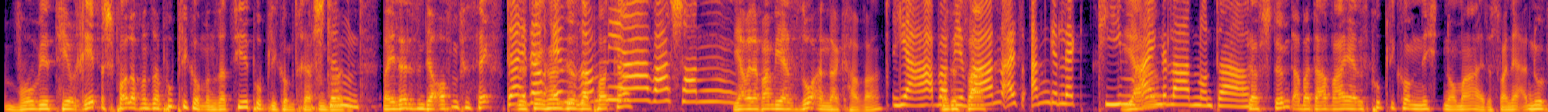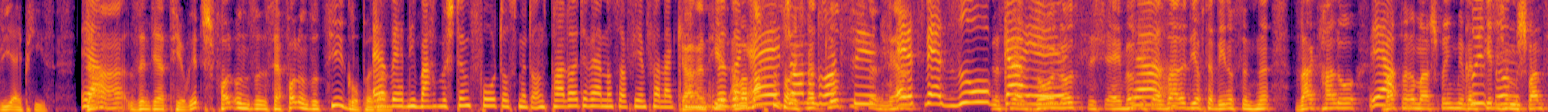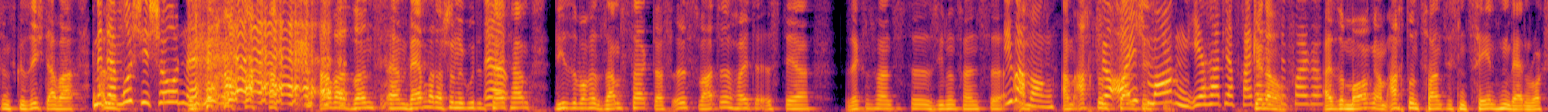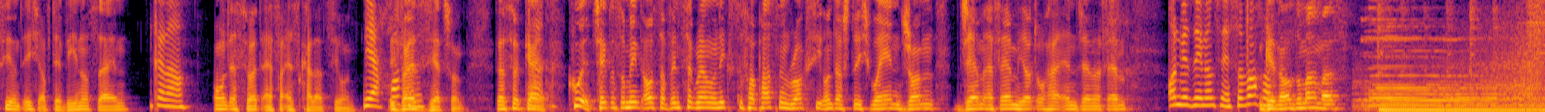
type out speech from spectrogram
wo wir theoretisch voll auf unser Publikum, unser Zielpublikum treffen Stimmt. würden. Weil die Leute sind ja offen für Sex, Da, deswegen hören sie unseren Podcast. war schon. Ja, aber da waren wir ja so undercover. Ja, aber Und wir war- waren als angeleckt Team Ja, eingeladen und da. Das stimmt, aber da war ja das Publikum nicht normal. Das waren ja nur VIPs. Ja. Da sind ja theoretisch voll unsere, ist ja voll unsere Zielgruppe. Da. äh, die machen bestimmt Fotos mit uns. Ein paar Leute werden uns auf jeden Fall erkennen. Garantiert. Wir sagen, Aber macht ey, es euch, John und Roxy. ja. Ey, das wäre so Das geil. wäre so lustig, ey, wirklich. Also alle, die auf der Venus sind, ne, sagt Hallo, was auch immer, springt mir, wenn es geht, nicht mit dem. Schwanz ins Gesicht, aber Mit der Muschi schon. aber sonst ähm, werden wir da schon eine gute Ja. Zeit haben. Diese Woche Samstag, das ist, warte, heute ist der 26., 27. Übermorgen. Ach, am Für 28. euch morgen. Ihr hört ja Freitag Genau. die Folge. Also morgen am 28.10. werden Roxy und ich auf der Venus sein. Genau. Und es wird einfach Eskalation. Ja, Ich weiß es jetzt schon. Das wird geil. Cool. Checkt uns unbedingt aus auf Instagram, um nichts zu verpassen. Roxy-Wayne, John, JamFM, J-O-H-N, JamFM. Und wir sehen uns nächste Woche. Genau so machen wir's.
